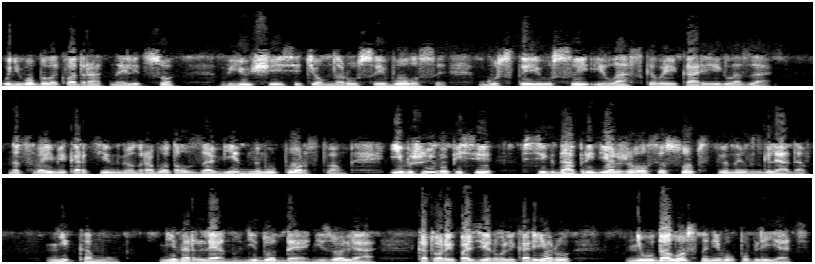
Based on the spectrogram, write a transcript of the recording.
У него было квадратное лицо, вьющиеся темно-русые волосы, густые усы и ласковые карие глаза. Над своими картинами он работал с завидным упорством и в живописи всегда придерживался собственных взглядов. Никому, ни Верлену, ни Доде, ни Золя, которые позировали карьеру, не удалось на него повлиять.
